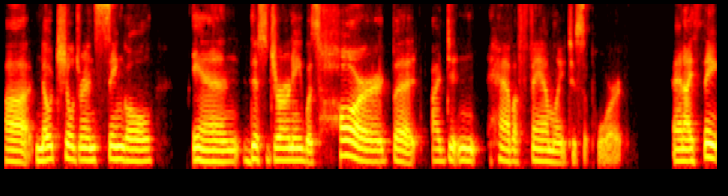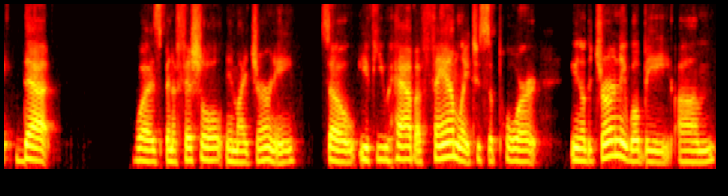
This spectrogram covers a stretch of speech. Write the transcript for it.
uh, no children, single, and this journey was hard, but I didn't have a family to support. And I think that was beneficial in my journey. So if you have a family to support, you know, the journey will be um,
